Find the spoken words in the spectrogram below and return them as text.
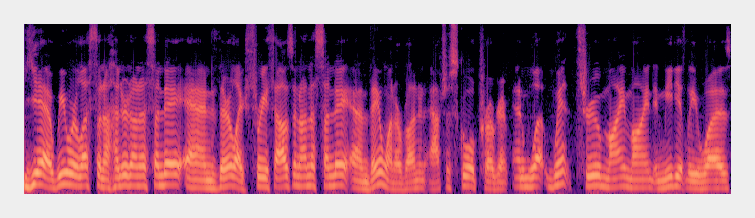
yeah, we were less than 100 on a Sunday, and they're like 3,000 on a Sunday, and they want to run an after school program. And what went through my mind immediately was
